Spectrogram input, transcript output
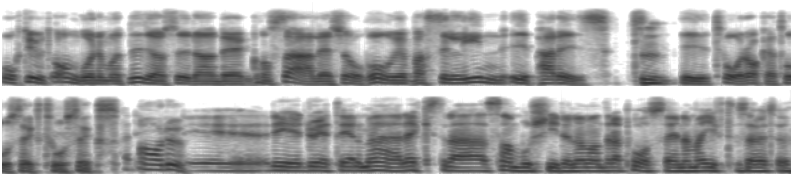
åkte ut omgående mot niosidande Gonzales och Rory Vasselin i Paris mm. i två raka 2-6, 2-6. Ja, ja, du. Det, det, du vet, det är de här extra sambokidorna man drar på sig när man gifter sig. Vet du.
